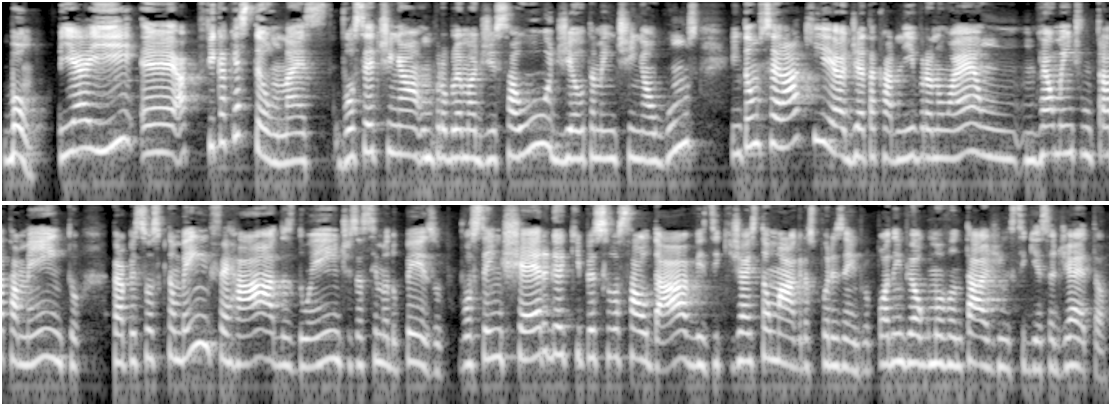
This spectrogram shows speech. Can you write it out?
Bom, e aí é, fica a questão, né? Você tinha um problema de saúde, eu também tinha alguns. Então, será que a dieta carnívora não é um, um realmente um tratamento para pessoas que estão bem ferradas, doentes, acima do peso? Você enxerga que pessoas saudáveis e que já estão magras, por exemplo, podem ver alguma vantagem em seguir essa dieta?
